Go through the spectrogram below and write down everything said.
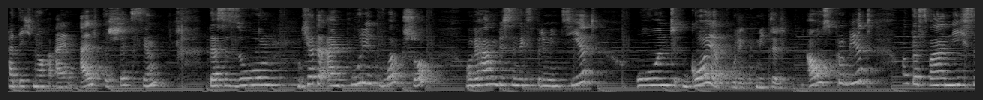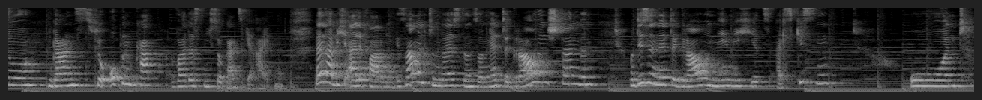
hatte ich noch ein altes Schätzchen. Das ist so, ich hatte einen Puring-Workshop und wir haben ein bisschen experimentiert und Goya-Puring-Mittel ausprobiert. Und das war nicht so ganz, für Open Cup war das nicht so ganz geeignet. Dann habe ich alle Farben gesammelt und da ist dann so nette Grau entstanden. Und diese nette Grau nehme ich jetzt als Kissen und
